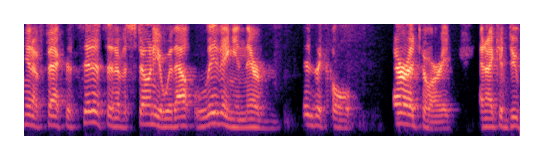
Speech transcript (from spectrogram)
in effect, a citizen of Estonia without living in their physical territory. And I could do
